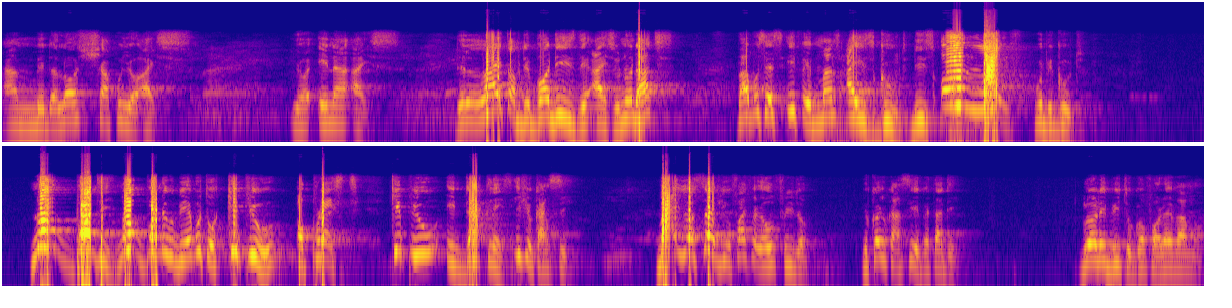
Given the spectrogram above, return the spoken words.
and may the Lord sharpen your eyes your inner eyes. The light of the body is the eyes. You know that? Bible says if a man's eye is good, his whole life will be good. Nobody, nobody will be able to keep you oppressed, keep you in darkness if you can see. By yourself, you fight for your own freedom because you can see a better day. Glory be to God forevermore.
